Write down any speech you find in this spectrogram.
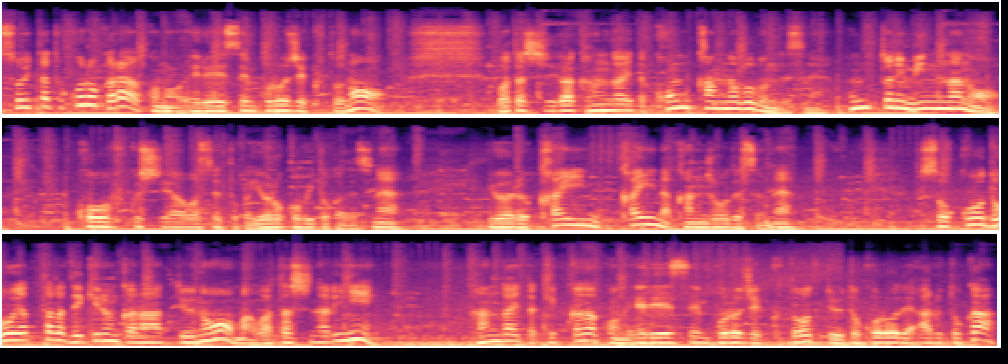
そういったところからこの LSM プロジェクトの私が考えた根幹の部分ですね。本当にみんなの幸福幸せとか喜びとかですね。いわゆる快快な感情ですよね。そこをどうやったらできるんかなっていうのを、まあ、私なりに考えた結果がこの LSM プロジェクトっていうところであるとか、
